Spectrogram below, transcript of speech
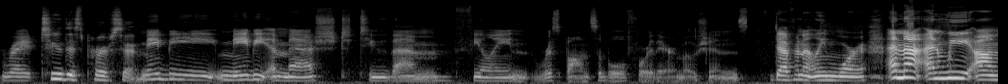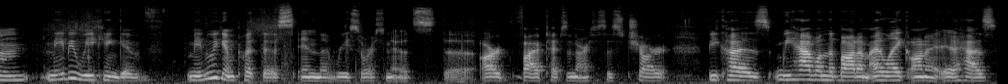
Right. to this person. maybe maybe enmeshed to them feeling responsible for their emotions definitely more and that and we um maybe we can give maybe we can put this in the resource notes the our five types of narcissist chart because we have on the bottom i like on it it has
